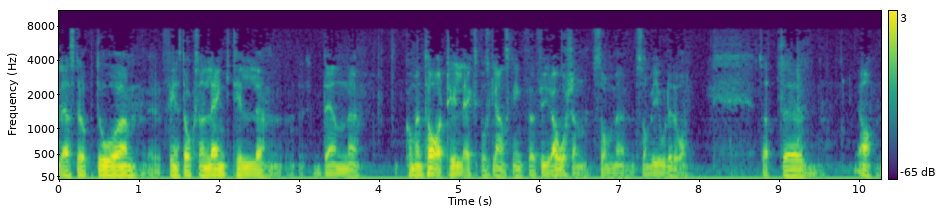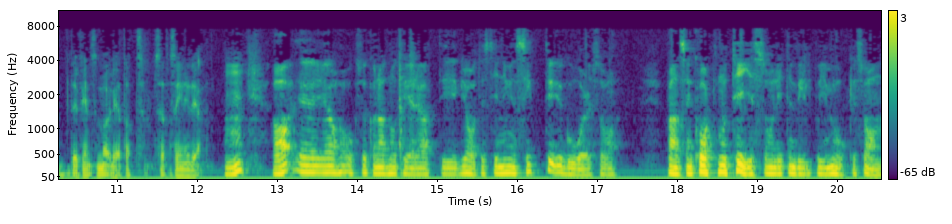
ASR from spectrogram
läste upp då eh, finns det också en länk till eh, den kommentar till Expos granskning för fyra år sedan som, som vi gjorde då. Så att ja, det finns en möjlighet att sätta sig in i det. Mm. Ja, jag har också kunnat notera att i gratistidningen City igår så fanns en kort notis och en liten bild på Jimmy Åkesson.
